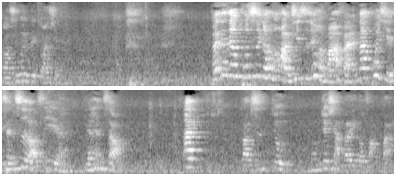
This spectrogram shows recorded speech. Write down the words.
老师会被抓起来。反正这不是一个很好，其实就很麻烦。那会写程式老师也也很少。那老师就我们就想到一个方法，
